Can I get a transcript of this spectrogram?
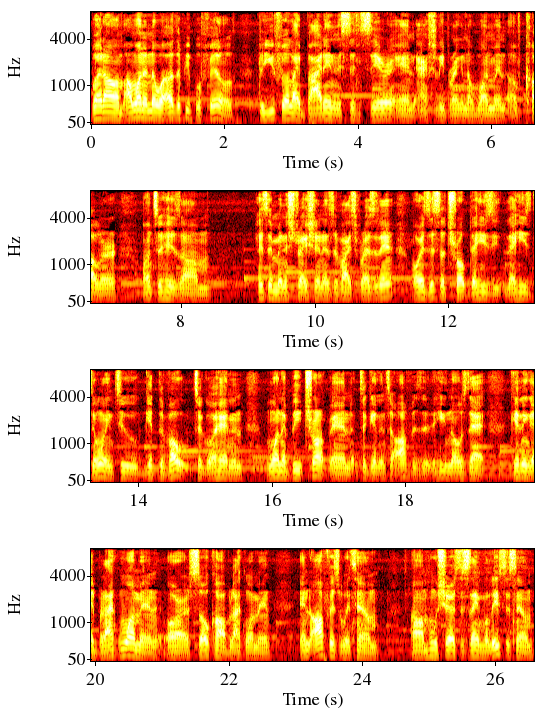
But um, I want to know what other people feel. Do you feel like Biden is sincere and actually bringing a woman of color onto his um his administration as a vice president, or is this a trope that he's that he's doing to get the vote to go ahead and want to beat Trump and to get into office? He knows that getting a black woman or a so-called black woman in office with him, um, who shares the same beliefs as him,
